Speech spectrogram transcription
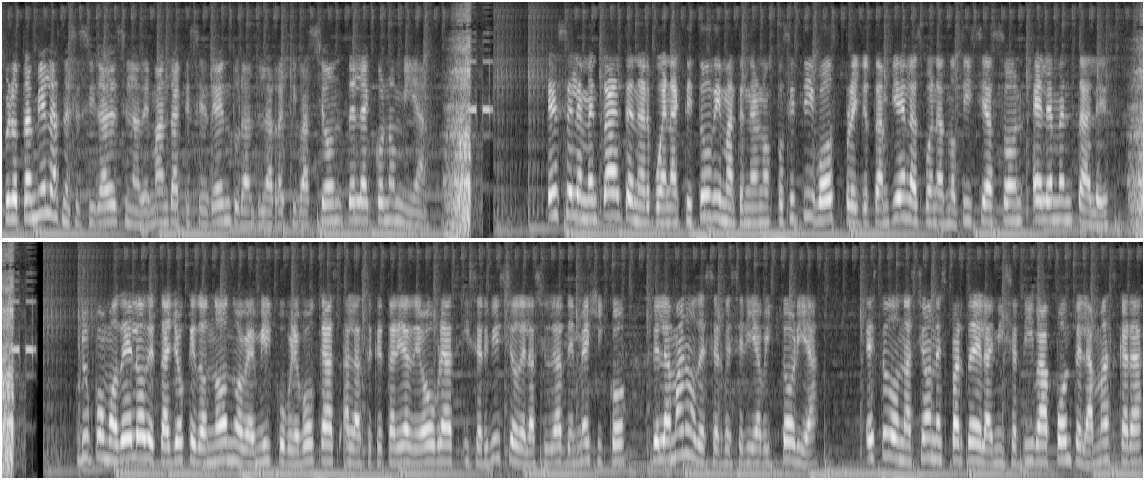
pero también las necesidades en la demanda que se den durante la reactivación de la economía. Es elemental tener buena actitud y mantenernos positivos, pero ello también las buenas noticias son elementales. Grupo Modelo detalló que donó 9.000 cubrebocas a la Secretaría de Obras y Servicio de la Ciudad de México de la mano de Cervecería Victoria. Esta donación es parte de la iniciativa Ponte la Máscara,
